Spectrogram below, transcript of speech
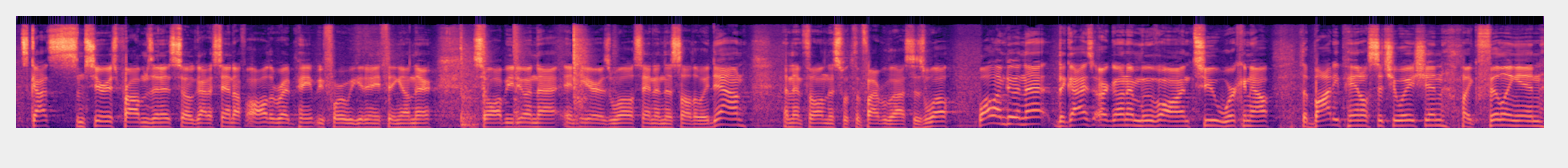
It's got some serious problems in it, so gotta sand off all the red paint before we get anything on there. So I'll be doing that in here as well, sanding this all the way down, and then filling this with the fiberglass as well. While I'm doing that, the guys are gonna move on to working out the body panel situation, like filling in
